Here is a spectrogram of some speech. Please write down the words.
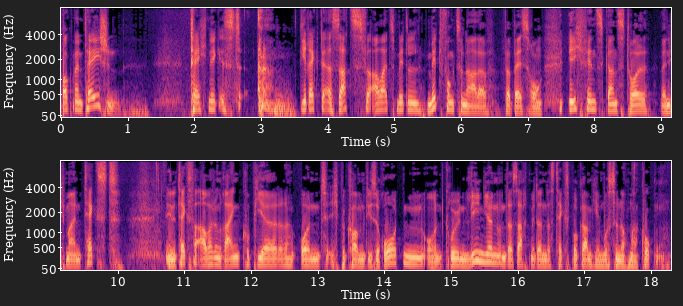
Augmentation. Technik ist direkter Ersatz für Arbeitsmittel mit funktionaler Verbesserung. Ich finde es ganz toll, wenn ich meinen Text in eine Textverarbeitung reinkopiere und ich bekomme diese roten und grünen Linien und da sagt mir dann das Textprogramm, hier musst du nochmal gucken.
